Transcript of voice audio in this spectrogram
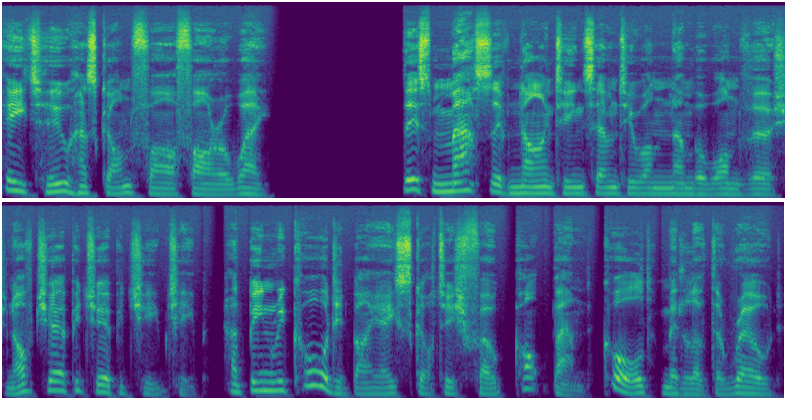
He too has gone far, far away. This massive 1971 number one version of Chirpy Chirpy Cheep Cheep had been recorded by a Scottish folk pop band called Middle of the Road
